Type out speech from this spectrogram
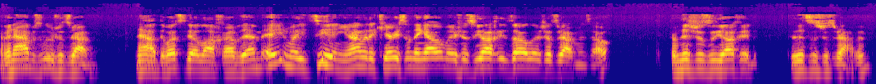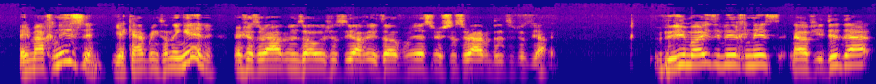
of an absolute Rishas Rabbim. Now, what's the halacha of them? Ein and you're not allowed to carry something out from this is Yachid to this Rishas Rabbim. In Machnisin, you can't bring something in. Rishas Rabbim Zol Rishas Yachid Zol from this Rabbim to this Rishas Yachid. Now, if you did that,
